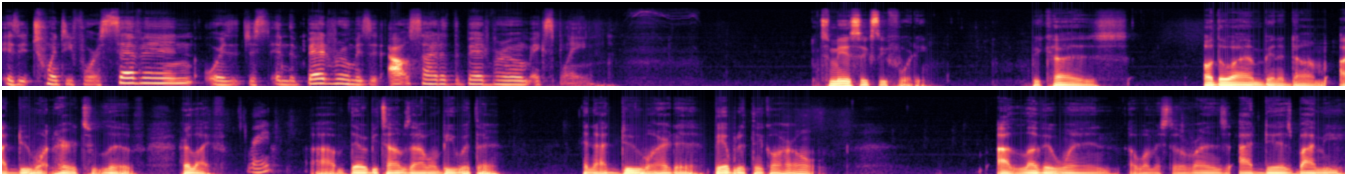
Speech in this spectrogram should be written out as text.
Is it 24 7 or is it just in the bedroom? Is it outside of the bedroom? Explain. To me, it's 60 40 because although I am being a dom, I do want her to live her life. Right. Um, there would be times that I won't be with her, and I do want her to be able to think on her own. I love it when a woman still runs ideas by me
